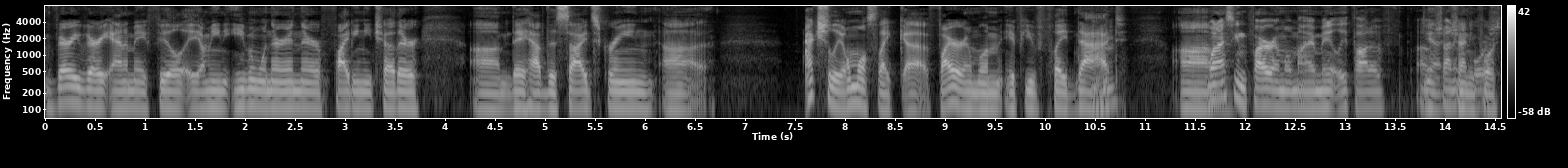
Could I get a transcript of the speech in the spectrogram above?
very very anime feel i mean even when they're in there fighting each other um they have the side screen uh actually almost like uh fire emblem if you've played that um when I seen Fire Emblem, I immediately thought of uh, yeah, Shining, Force.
